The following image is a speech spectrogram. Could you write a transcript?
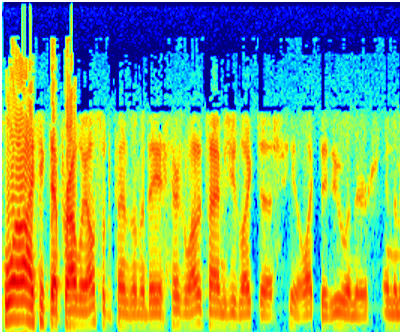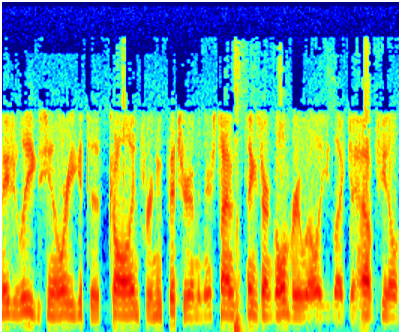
Well, I think that probably also depends on the day. There's a lot of times you'd like to, you know, like they do when they're in the major leagues, you know, where you get to call in for a new pitcher. I mean, there's times when things aren't going very well. You'd like to have, you know,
